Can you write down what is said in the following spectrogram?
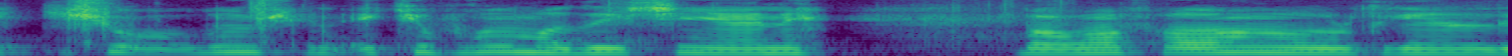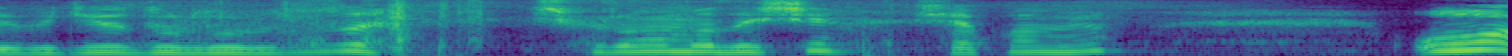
Kişi olduğum için ekip olmadığı için yani babam falan olurdu genelde video durdururdu da hiçbir olmadığı için şey yapamıyorum. O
